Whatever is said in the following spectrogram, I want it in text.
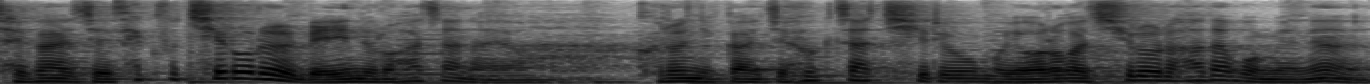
제가 이제 색소 치료를 메인으로 하잖아요. 그러니까 이제 흑자 치료 뭐 여러 가지 치료를 하다 보면은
